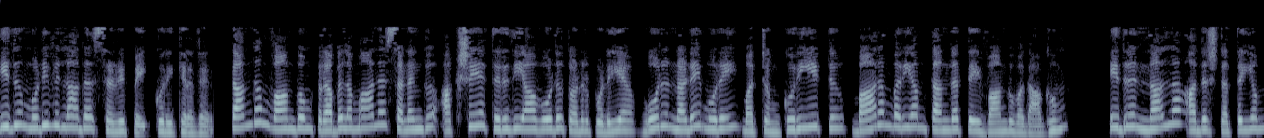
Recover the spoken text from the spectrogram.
இது முடிவில்லாத செழிப்பை குறிக்கிறது. தங்கம் வாங்கும் பிரபலமான சடங்கு அக்ஷய திருதியாவோடு தொடர்புடைய ஒரு நடைமுறை மற்றும் குறியீட்டு பாரம்பரியம் தங்கத்தை வாங்குவதாகும். இது நல்ல அதிர்ஷ்டத்தையும்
